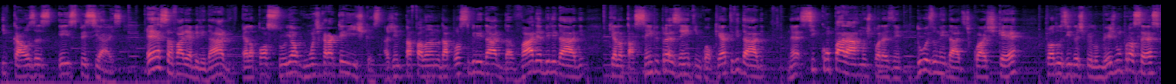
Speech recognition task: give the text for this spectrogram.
e causas especiais. Essa variabilidade ela possui algumas características. A gente está falando da possibilidade da variabilidade, que ela está sempre presente em qualquer atividade. Né? Se compararmos, por exemplo, duas unidades quaisquer, produzidas pelo mesmo processo,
